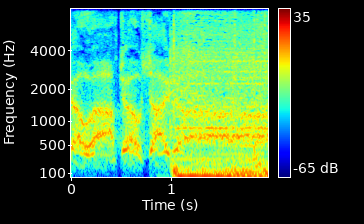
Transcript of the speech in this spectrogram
You have to say no!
